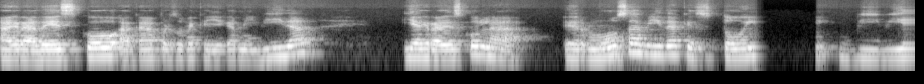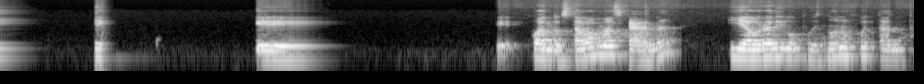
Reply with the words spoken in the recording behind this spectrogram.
agradezco a cada persona que llega a mi vida y agradezco la hermosa vida que estoy viviendo cuando estaba más gana y ahora digo, pues no, no fue tanto.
